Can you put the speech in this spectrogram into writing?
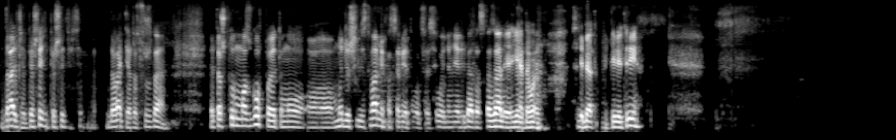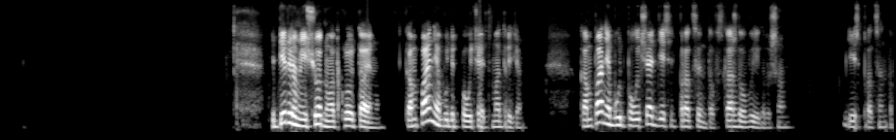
Дальше пишите, пишите все. Давайте рассуждаем. Это штурм мозгов, поэтому э, мы решили с вами посоветоваться. Сегодня мне ребята сказали, я давай с ребятами перетри. Теперь я вам еще одну открою тайну. Компания будет получать, смотрите, компания будет получать 10% с каждого выигрыша. 10%.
